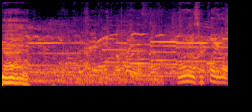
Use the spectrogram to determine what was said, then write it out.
Non, non, c'est pas grave.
